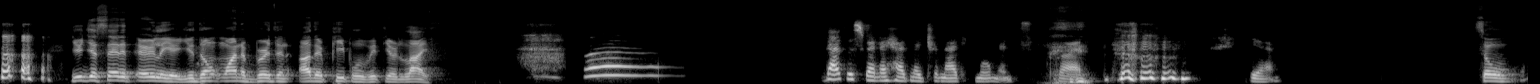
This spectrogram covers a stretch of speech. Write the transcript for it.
you just said it earlier. You don't want to burden other people with your life. Uh, that was when I had my dramatic moments. But yeah. So,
